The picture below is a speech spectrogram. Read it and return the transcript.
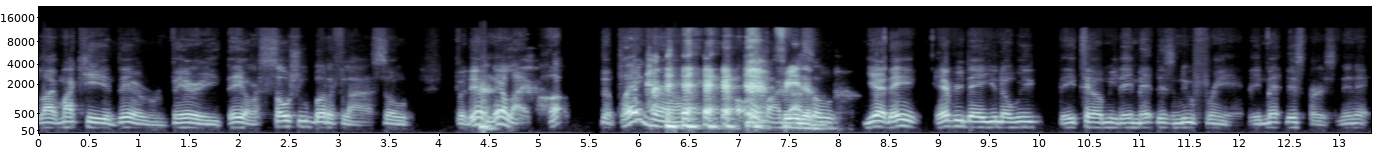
like my kids, they're very they are social butterflies. So for them, they're like, huh, the playground. oh my Freedom. god! So yeah, they every day, you know, we they tell me they met this new friend, they met this person, and it,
